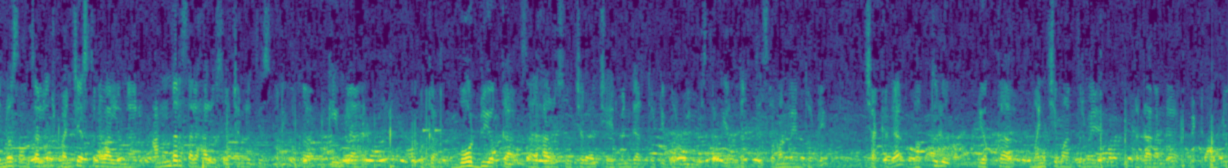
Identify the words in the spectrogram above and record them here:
ఎన్నో సంవత్సరాల నుంచి పనిచేస్తున్న వాళ్ళు ఉన్నారు. అందరి సలహాలు సూచనలు తీసుకుని ఒక టీమ్ లాగా ఒక బోర్డు యొక్క సలహాలు సూచనలు చైర్మన్ గారితో బోర్డు మెంబర్స్ తోటి అందరితో సమన్వయంతో చక్కగా భక్తులు యొక్క మంచి మాత్రమే ప్రధానంగా పెట్టుకుంటూ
